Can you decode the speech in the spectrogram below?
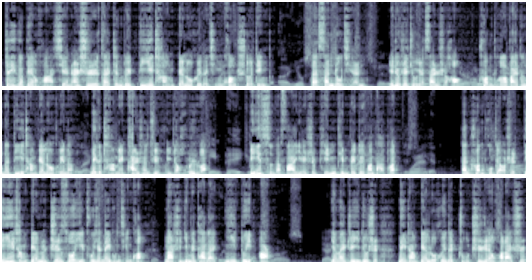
这个变化显然是在针对第一场辩论会的情况设定的。在三周前，也就是九月三十号，川普和拜登的第一场辩论会呢，那个场面看上去比较混乱，彼此的发言是频频被对方打断。但川普表示，第一场辩论之所以出现那种情况，那是因为他的一对二。言外之意就是那场辩论会的主持人华莱士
